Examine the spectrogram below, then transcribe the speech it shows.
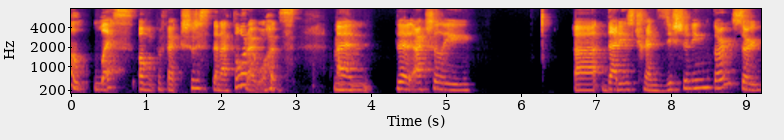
I'm a less of a perfectionist than I thought I was, mm-hmm. and that actually uh, that is transitioning though. So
